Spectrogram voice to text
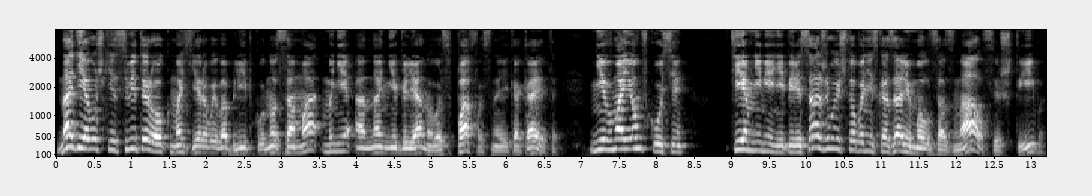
На девушке свитерок махеровый в облипку, но сама мне она не глянулась, пафосная какая-то. Не в моем вкусе. Тем не менее пересаживаюсь, чтобы не сказали, мол, сознался, штыба.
